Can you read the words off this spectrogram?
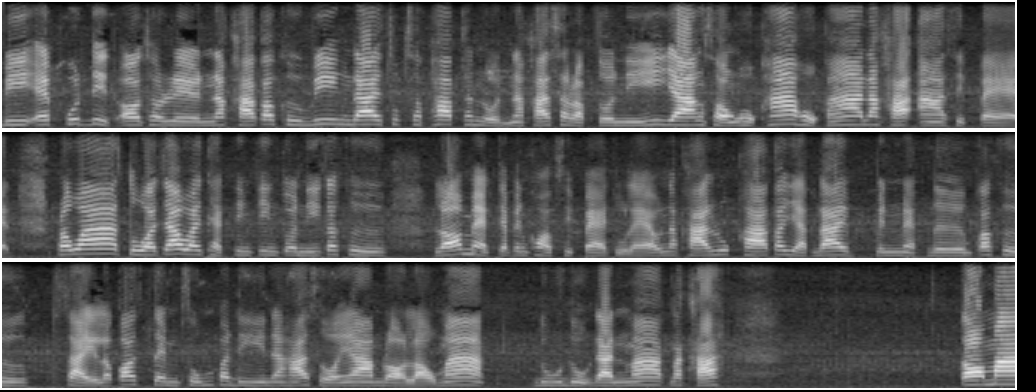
BF Goodit All Terrain นะคะ ก็คือวิ่งได้ทุกสภาพถนนนะคะสำหรับตัวนี้ยาง 26565 นะคะ R18 เพราะว่าตัวเจ้า y t e c จริง ๆ ตัวนี้ก็คือล้อแม็กจะเป็นขอบ 18 อยู่แล้วนะคะ ลูกค้าก็อยากได้เป็นแม็กเดิมก็คือใส่แล้วก็เต็มซุ้มพอดีนะคะ สวยงามหล่อเหลามาก ดูดุดันมากนะคะ ต่อมา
